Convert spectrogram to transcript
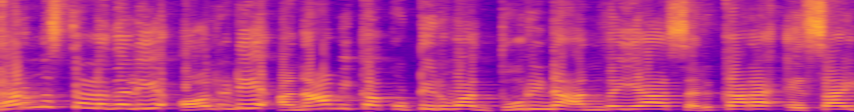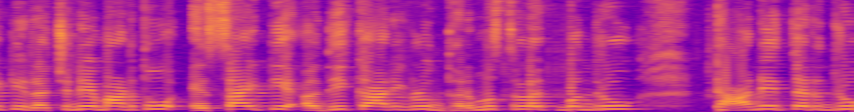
ಧರ್ಮಸ್ಥಳದಲ್ಲಿ ಆಲ್ರೆಡಿ ಅನಾಮಿಕ ಕೊಟ್ಟಿರುವ ದೂರಿನ ಅನ್ವಯ ಸರ್ಕಾರ ಎಸ್ಐಟಿ ರಚನೆ ಮಾಡಿತು ಎಸ್ಐಟಿ ಅಧಿಕಾರಿಗಳು ಧರ್ಮಸ್ಥಳಕ್ಕೆ ಬಂದ್ರು, ಠಾಣೆ ತೆರೆದ್ರು,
